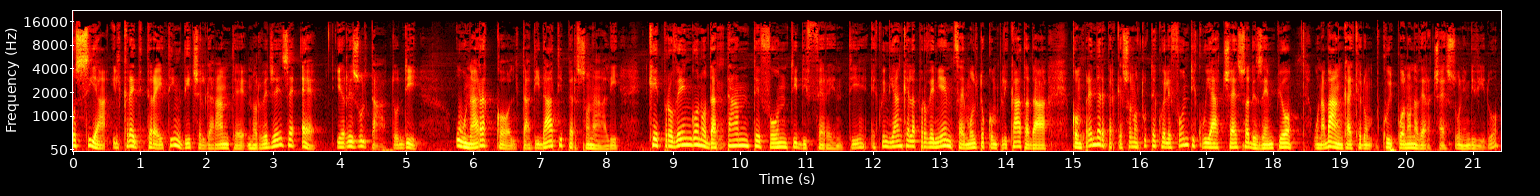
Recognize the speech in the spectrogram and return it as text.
Ossia il credit rating, dice il garante norvegese, è il risultato di una raccolta di dati personali che provengono da tante fonti differenti e quindi anche la provenienza è molto complicata da comprendere perché sono tutte quelle fonti cui ha accesso ad esempio una banca e cui può non avere accesso un individuo.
